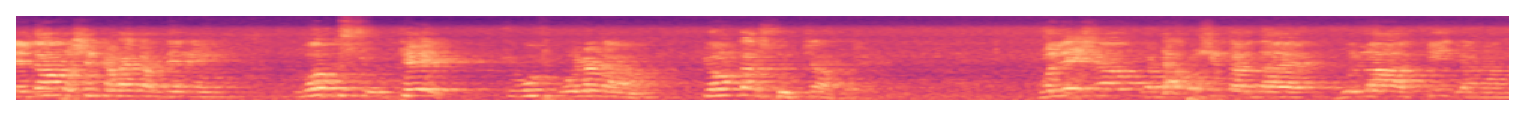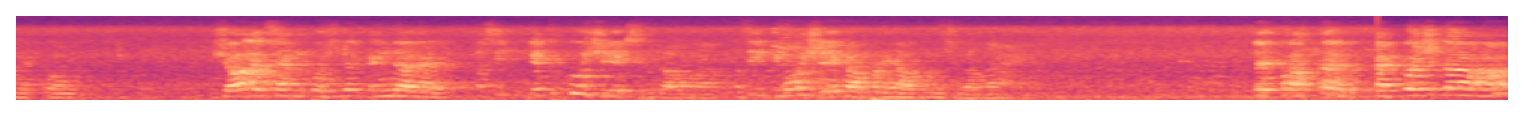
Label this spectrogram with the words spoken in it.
ਇਦਾਂ ਪ੍ਰਸ਼ਨ ਖੜਾ ਕਰਦੇ ਨੇ, ਮੁੱਖ ਝੂਠੇ ਝੂਠ ਬੋਲਣਾ ਕਿਉਂ ਕਰ ਸੁੱਚਾ ਹੋਇਆ? ਬੁੱਲੇ ਸ਼ਾਹ ਵੱਡਾ ਪ੍ਰਸ਼ਨ ਕਰਦਾ ਹੈ, ਬੁੱਲਾ ਕੀ ਜਾਣਾ ਮੈਂ ਕੌਣ? ਸ਼ਾਹ ਹੁਸੈਨ ਪੁੱਛਦਾ ਕਹਿੰਦਾ ਹੈ, ਅਸੀਂ ਕਿਤਕੂ ਸ਼ੇਖ ਸਦਾਵਾ ਅਸੀਂ ਕਿਉਂ ਸ਼ੇਖ ਆਪਣੇ ਆਪ ਨੂੰ ਸਦਾਵਾ ਹੈ ਤੇ ਪਾਤਰ ਪੁੱਛਦਾ ਹਾਂ,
